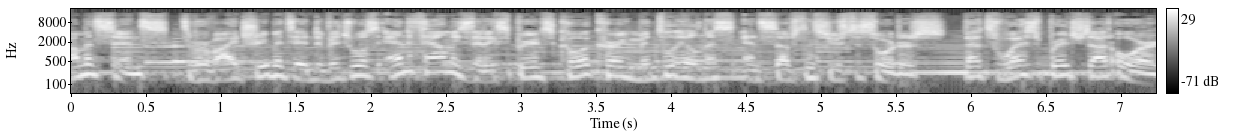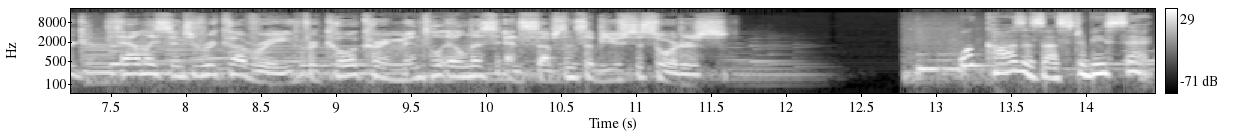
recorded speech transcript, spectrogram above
common sense to provide treatment to individuals and families that experience co-occurring mental illness and substance use disorders. That's westbridge.org, Family Centered Recovery for co-occurring mental illness and substance abuse disorders. What causes us to be sick?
